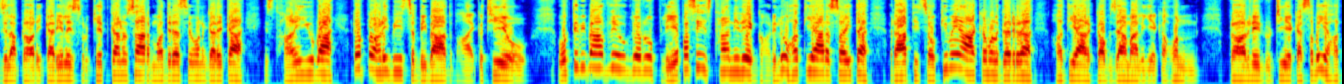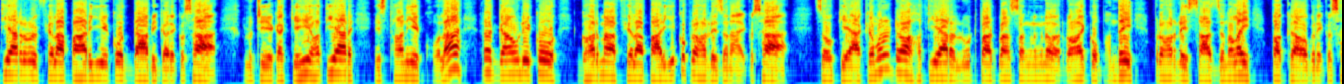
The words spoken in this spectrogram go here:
जिल्ला प्रहरी कार्यालय सुर्खेतका अनुसार मदिरा सेवन गरेका स्थानीय युवा र प्रहरी बीच विवाद भएको थियो। उक्त विवादले उग्र रूप लिएपछि स्थानीयले घरेलु हतियार सहित राति चौकीमै आक्रमण गरेर हतियार कब्जामा लिएका हुन्। प्रहरीले लुटिएका सबै हतियारहरू फेला पारिएको दावी गरेको छ। लुटिएका केही हतियार स्थानीय खोला र गाउँलेको घरमा फेला पारिएको प्रहरले जनाएको छ। चौकी आक्रमण र हतियार लुटपाटमा संलग्न रहेको भन्दै प्रहरले सातजनालाई पक्राउ गरेको छ।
